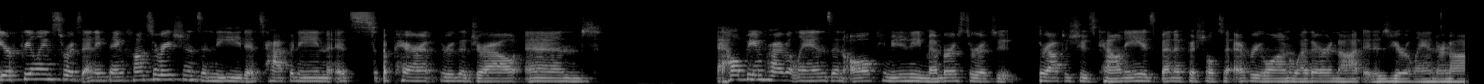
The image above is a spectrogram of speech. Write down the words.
your feelings towards anything conservation's a need it's happening it's apparent through the drought and helping private lands and all community members throughout throughout Deschutes County is beneficial to everyone whether or not it is your land or not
